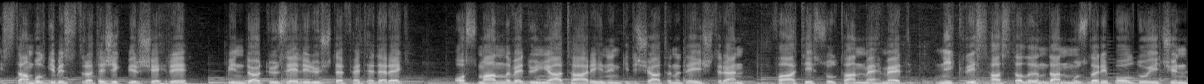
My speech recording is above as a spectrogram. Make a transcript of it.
İstanbul gibi stratejik bir şehri 1453'te fethederek Osmanlı ve dünya tarihinin gidişatını değiştiren Fatih Sultan Mehmed, Nikris hastalığından muzdarip olduğu için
